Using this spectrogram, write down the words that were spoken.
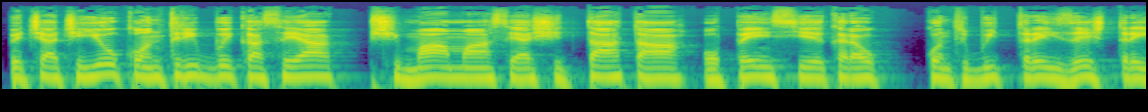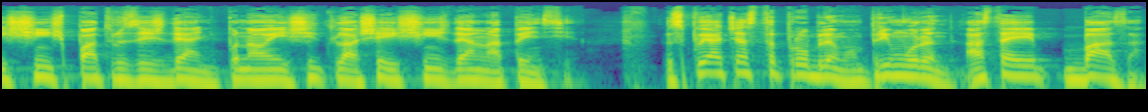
pe ceea ce eu contribui ca să ia și mama, să ia și tata o pensie care au contribuit 30, 35, 40 de ani până au ieșit la 65 de ani la pensie. Îți pui această problemă, în primul rând. Asta e baza.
